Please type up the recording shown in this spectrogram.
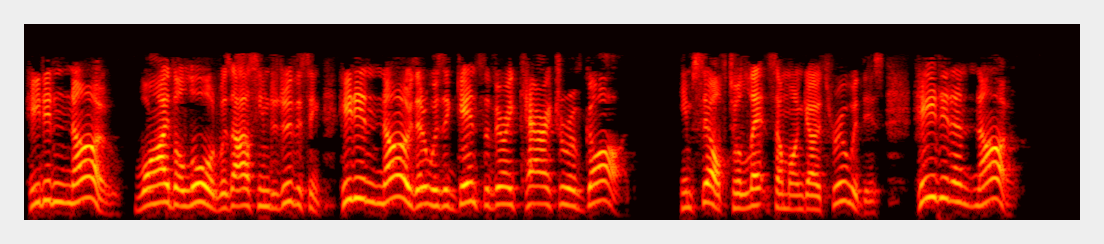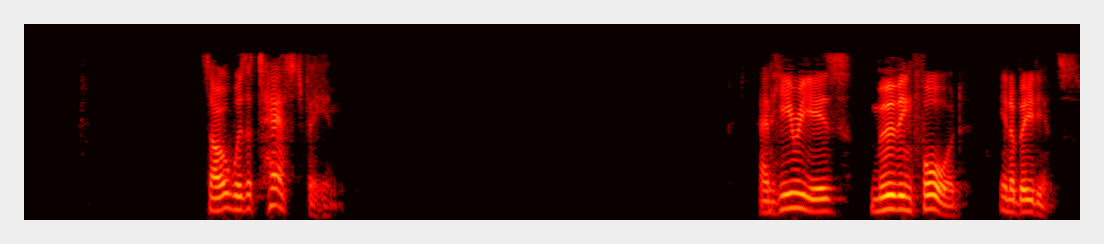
He didn't know why the Lord was asking him to do this thing. He didn't know that it was against the very character of God himself to let someone go through with this. He didn't know. So it was a test for him. And here he is moving forward in obedience.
